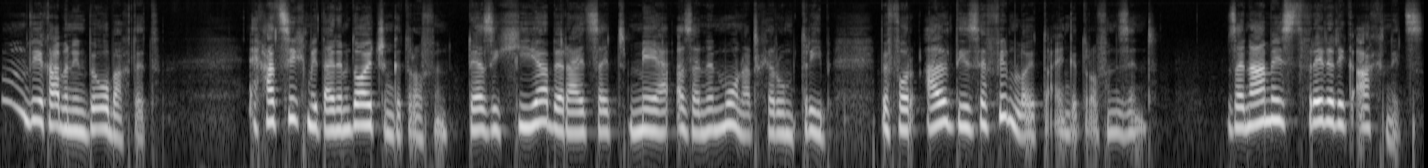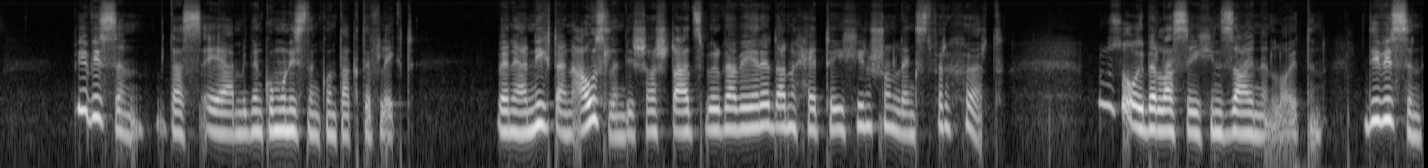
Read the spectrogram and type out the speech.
Hm, wir haben ihn beobachtet. Er hat sich mit einem Deutschen getroffen, der sich hier bereits seit mehr als einem Monat herumtrieb, bevor all diese Filmleute eingetroffen sind. Sein Name ist Frederik Achnitz. Wir wissen, dass er mit den Kommunisten Kontakte pflegt. Wenn er nicht ein ausländischer Staatsbürger wäre, dann hätte ich ihn schon längst verhört. So überlasse ich ihn seinen Leuten. Die wissen,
